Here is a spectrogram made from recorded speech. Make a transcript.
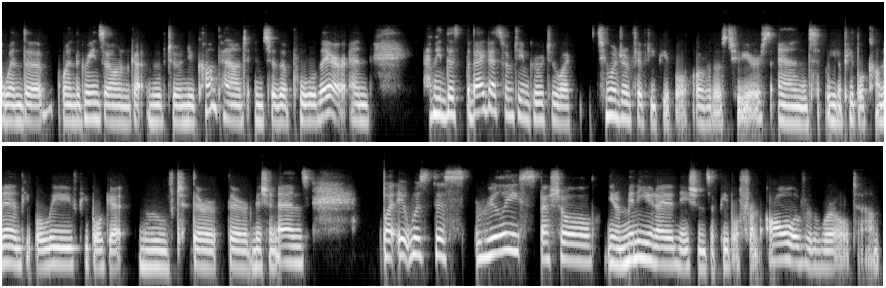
when the when the green zone got moved to a new compound into the pool there and I mean, this the Baghdad swim team grew to like 250 people over those two years, and you know, people come in, people leave, people get moved, their their mission ends. But it was this really special, you know, mini United Nations of people from all over the world: um,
